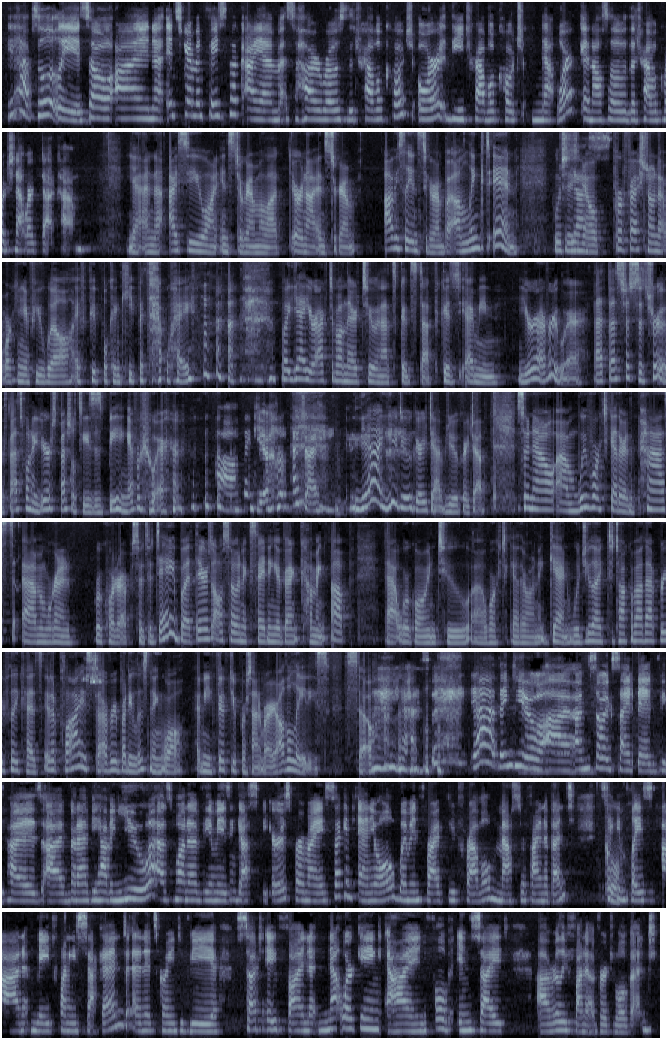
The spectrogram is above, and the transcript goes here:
Yeah, absolutely. So on Instagram and Facebook, I am Sahara Rose, the travel coach, or the Travel Coach Network, and also the travelcoachnetwork.com. Yeah, and I see you on Instagram a lot, or not Instagram, obviously Instagram, but on LinkedIn, which is, yes. you know, professional networking, if you will, if people can keep it that way. but yeah, you're active on there too, and that's good stuff because, I mean, you're everywhere. That that's just the truth. That's one of your specialties is being everywhere. oh, thank you. I try. yeah, you do a great job. You do a great job. So now um, we've worked together in the past, um, and we're going to record our episode today. But there's also an exciting event coming up that we're going to uh, work together on again. Would you like to talk about that briefly? Because it applies to everybody listening. Well, I mean, 50%, right? All the ladies. So, yes. Yeah, thank you. Uh, I'm so excited because I'm going to be having you as one of the amazing guest speakers for my second annual Women Thrive Through Travel Mastermind event. It's cool. taking place on May 22nd, and it's going to be such a fun networking and full of insight uh, really fun a virtual event.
